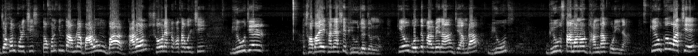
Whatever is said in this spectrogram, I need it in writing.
যখন করেছিস, তখন কিন্তু আমরা বারংবার, কারণ শোন একটা কথা বলছি, ভিউজের সবাই এখানে আসে ভিউজের জন্য। কেউ বলতে পারবে না যে আমরা ভিউজ ভিউজ থামানোর ধান্দা করি না। কেউ কেউ আছে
